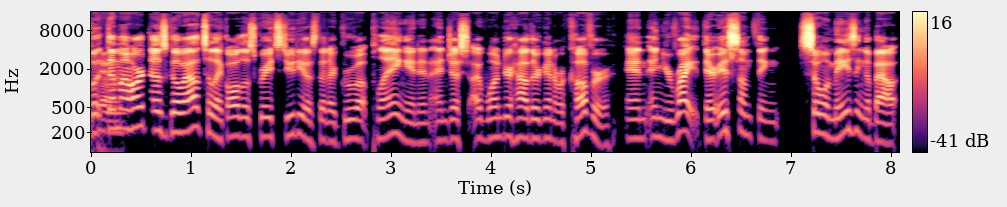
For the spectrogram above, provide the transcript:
But then my heart does go out to like all those great studios that I grew up playing in, and, and just I wonder how they're going to recover. And and you're right, there is something so amazing about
